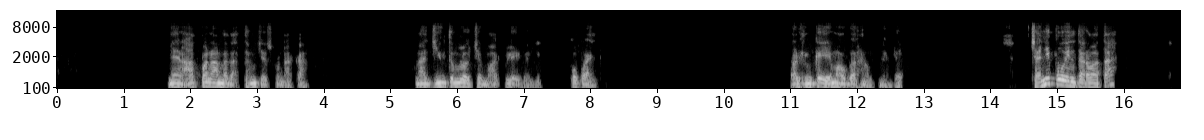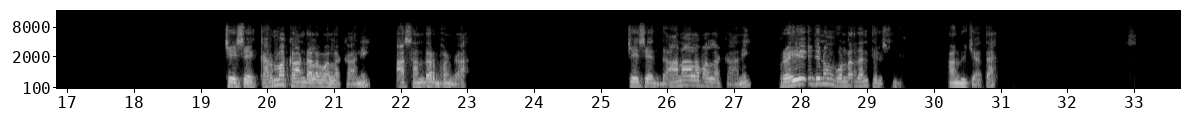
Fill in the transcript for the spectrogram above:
నేను ఆత్మన అన్నది అర్థం చేసుకున్నాక నా జీవితంలో వచ్చే మార్పులే ఇవన్నీ. ఒక పాయింట్. వాళ్ళకి ఇంకా ఏం అవగాహన అవుతుందంటే చనిపోయిన తర్వాత చేసే కర్మకాండాల వల్ల కానీ ఆ సందర్భంగా చేసే దానాల వల్ల కానీ ప్రయోజనం ఉండదని తెలుస్తుంది. అందుచేత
